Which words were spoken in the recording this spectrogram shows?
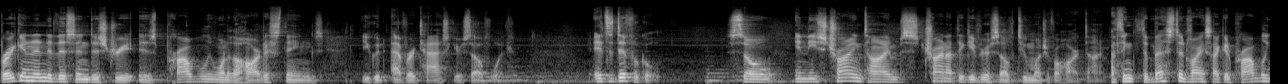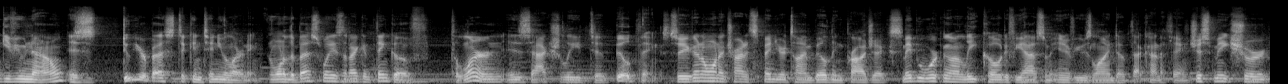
breaking into this industry is probably one of the hardest things you could ever task yourself with. It's difficult. So, in these trying times, try not to give yourself too much of a hard time. I think the best advice I could probably give you now is do your best to continue learning. And one of the best ways that I can think of to learn is actually to build things. So you're gonna wanna try to spend your time building projects, maybe working on LeetCode if you have some interviews lined up, that kind of thing. Just make sure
